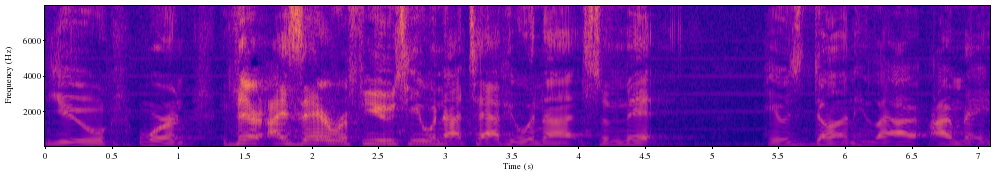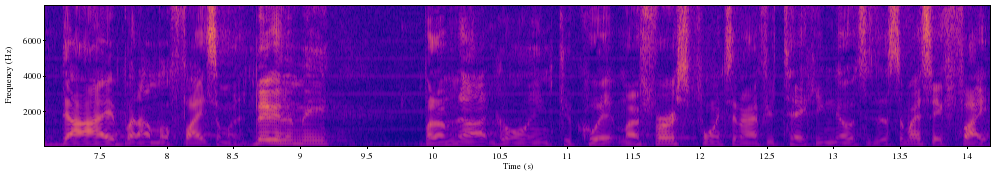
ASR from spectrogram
you weren't there. Isaiah refused. He would not tap, he would not submit. He was done. He's like, I, I may die, but I'm going to fight someone that's bigger than me but I'm not going to quit. My first point tonight, if you're taking notes, is this somebody say, fight.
